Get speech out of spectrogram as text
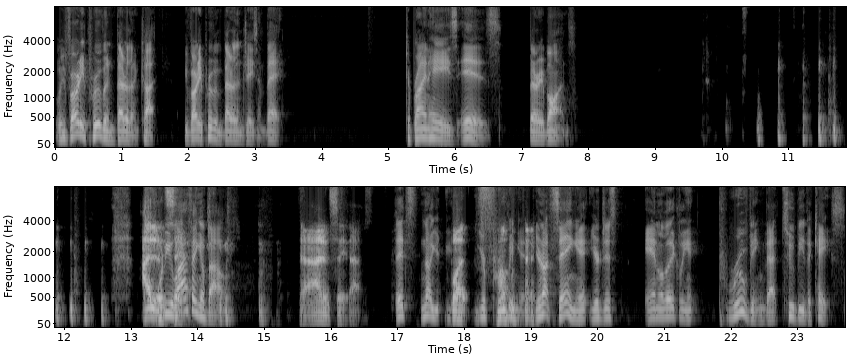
We've already proven better than Cut. You've already proven better than Jason Bay. Ke'Bryan Hayes is Barry Bonds. I didn't What are you laughing about? That. Yeah, I didn't say that. It's no, you, But you're proving it. You're not saying it. You're just analytically proving that to be the case.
